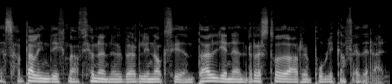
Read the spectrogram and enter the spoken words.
desata la indignación en el Berlín Occidental y en el resto de la República Federal.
